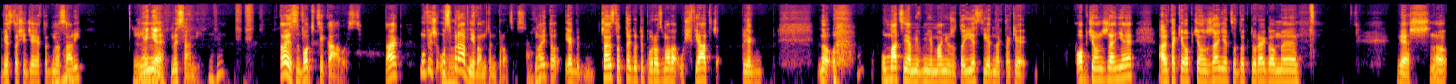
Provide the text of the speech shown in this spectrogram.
Wiesz, co się dzieje wtedy na Mhm. sali? Że Nie, nie, my sami. Mhm. To jest wod ciekawość, tak? Mówisz, Mhm. usprawnię wam ten proces. Mhm. No i to jakby często tego typu rozmowa uświadcza, jakby, no, umacnia mnie w mniemaniu, że to jest jednak takie obciążenie, ale takie obciążenie, co do którego my, wiesz, no,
